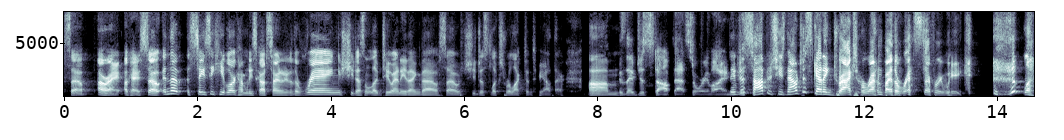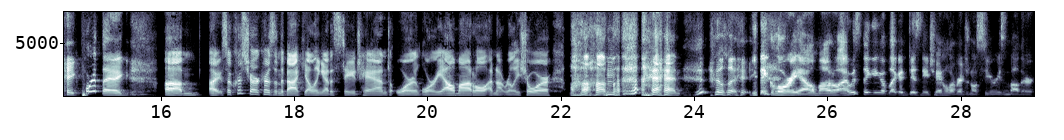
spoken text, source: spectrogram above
So, all right, okay. So, in the Stacy Keibler accompanies Scott Steiner to the ring. She doesn't look do anything though, so she just looks reluctant to be out there. Um, Because they've just stopped that storyline. they've just stopped it. She's now just getting dragged around by the wrist every week. like poor thing. Um, all right, so Chris Jericho's in the back yelling at a stagehand or L'Oreal model. I'm not really sure. Um, and like, You think L'Oreal model? I was thinking of like a Disney Channel original series mother.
